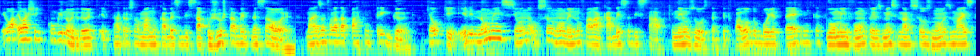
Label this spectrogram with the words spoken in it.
Eu, eu achei que combinou, entendeu? Ele, ele tá transformado no cabeça de sapo justamente nessa hora. Mas vamos falar da parte intrigante que é o que? Ele não menciona o seu nome, ele não fala ah, cabeça de sapo, que nem os outros. Né? Tipo, falou do bolha técnica, do homem vômito, eles mencionaram seus nomes, mas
